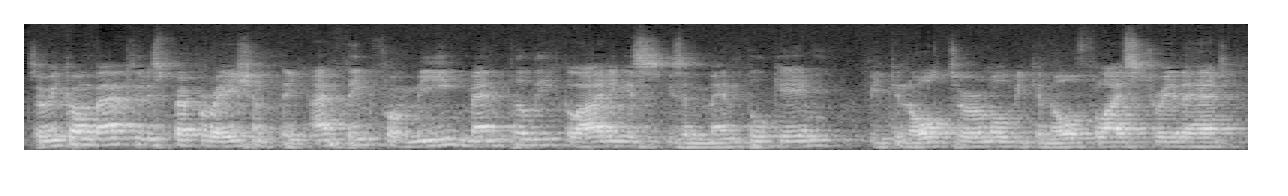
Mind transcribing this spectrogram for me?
So we come back to this preparation thing. I think for me, mentally, gliding is, is a mental game. We can all thermal, we can all fly straight ahead.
